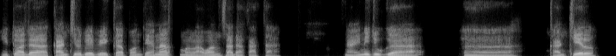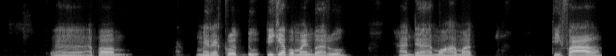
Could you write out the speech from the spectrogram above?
itu ada Kancil BBK Pontianak melawan Sadakata. Nah, ini juga uh, Kancil uh, apa merekrut tiga pemain baru. Ada Muhammad Tifal,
